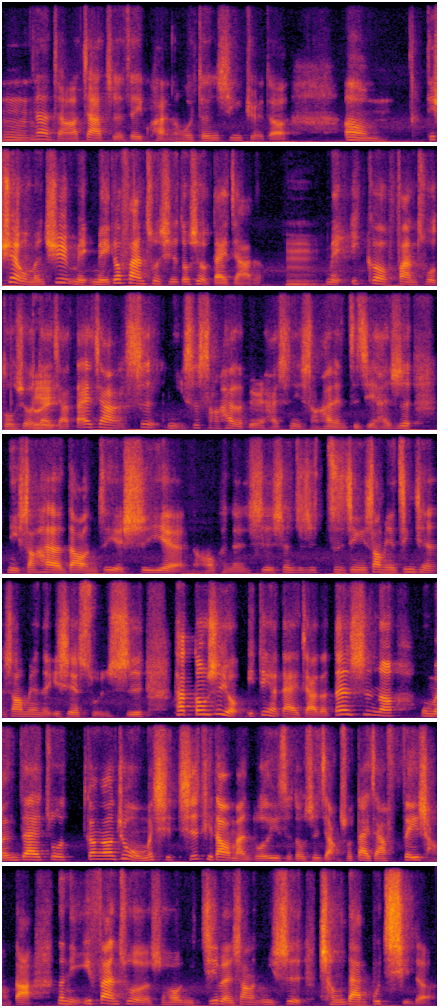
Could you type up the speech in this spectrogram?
嗯，那讲到价值这一块呢，我真心觉得，嗯。的确，我们去每每一个犯错，其实都是有代价的。嗯，每一个犯错都是有代价，代价是你是伤害了别人，还是你伤害了你自己，还是你伤害得到你自己的事业，然后可能是甚至是资金上面、金钱上面的一些损失，它都是有一定的代价的。但是呢，我们在做刚刚就我们其其实提到蛮多例子，都是讲说代价非常大。那你一犯错的时候，你基本上你是承担不起的。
